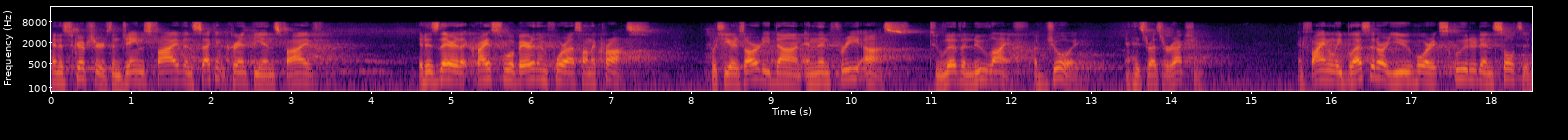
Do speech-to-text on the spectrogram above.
in the scriptures in James 5 and 2 Corinthians 5, it is there that Christ will bear them for us on the cross, which he has already done, and then free us to live a new life of joy in his resurrection. And finally, blessed are you who are excluded and insulted,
